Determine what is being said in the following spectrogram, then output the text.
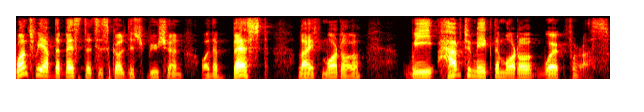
once we have the best statistical distribution or the best life model, we have to make the model work for us.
